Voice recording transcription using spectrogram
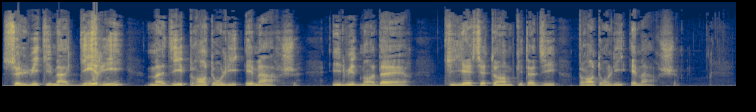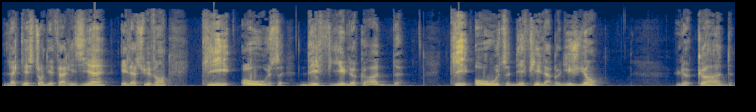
Celui qui m'a guéri m'a dit, Prends ton lit et marche. Ils lui demandèrent, Qui est cet homme qui t'a dit, Prends ton lit et marche? La question des pharisiens est la suivante. Qui ose défier le code? Qui ose défier la religion? Le code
